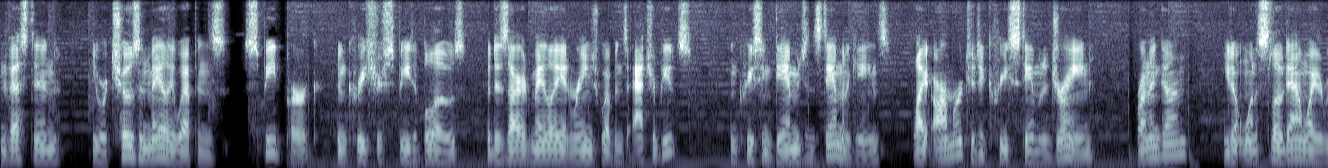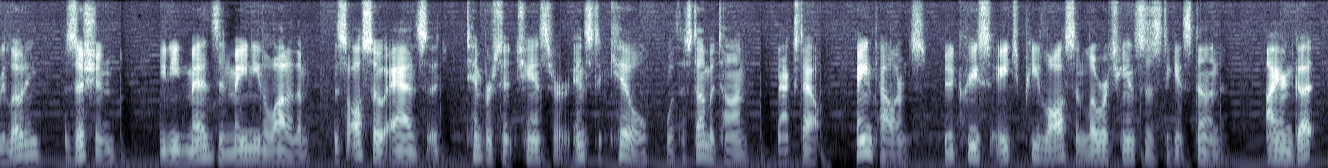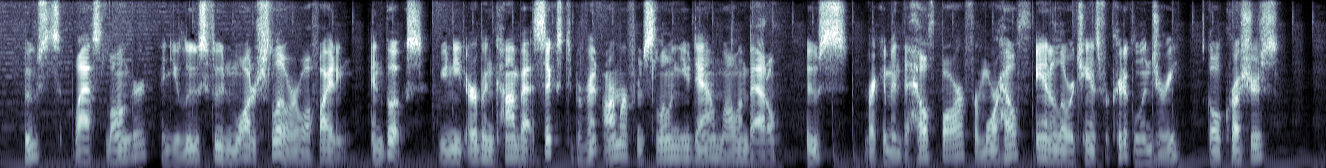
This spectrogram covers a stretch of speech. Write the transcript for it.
invest in your chosen melee weapon's speed perk to increase your speed of blows, the desired melee and ranged weapons attributes, increasing damage and stamina gains, light armor to decrease stamina drain, run and gun, you don't want to slow down while you're reloading, Physician, you need meds and may need a lot of them. This also adds a 10% chance for instant kill with a stun baton maxed out. Pain tolerance to decrease HP loss and lower chances to get stunned. Iron Gut, boosts last longer, and you lose food and water slower while fighting. And books, you need Urban Combat 6 to prevent armor from slowing you down while in battle. Boosts, recommend the health bar for more health and a lower chance for critical injury. Skull Crushers,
